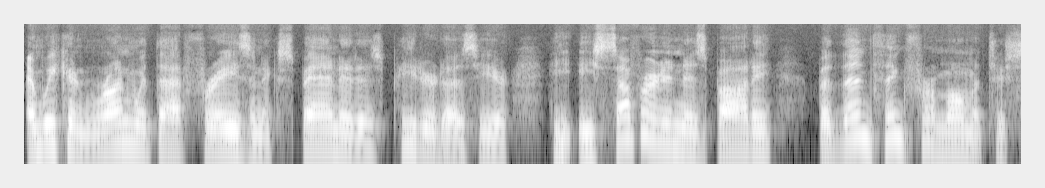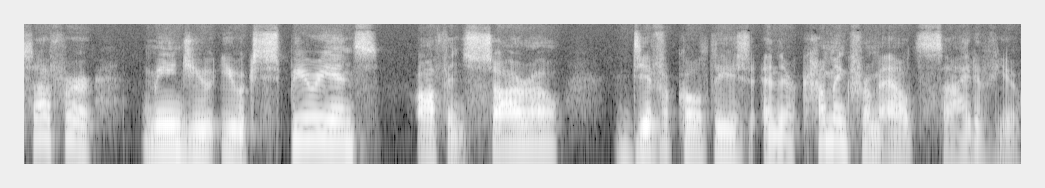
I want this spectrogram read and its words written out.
And we can run with that phrase and expand it as Peter does here. He, he suffered in his body, but then think for a moment to suffer means you, you experience often sorrow, difficulties, and they're coming from outside of you.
